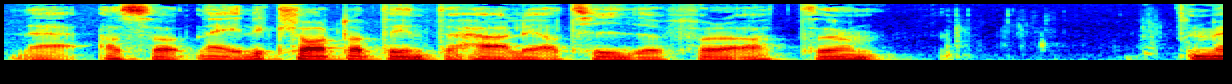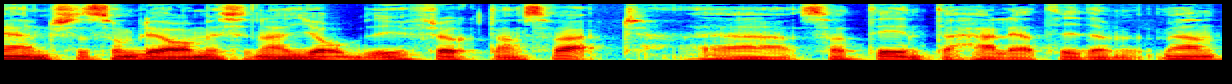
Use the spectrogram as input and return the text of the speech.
Nej, alltså, nej, det är klart att det inte är härliga tider för att eh, människor som blir av med sina jobb, det är ju fruktansvärt. Eh, så att det är inte härliga tider. Men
